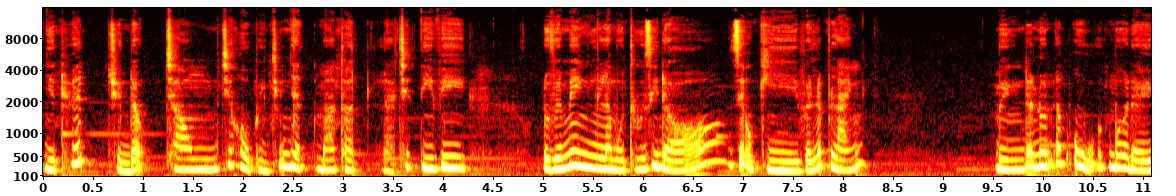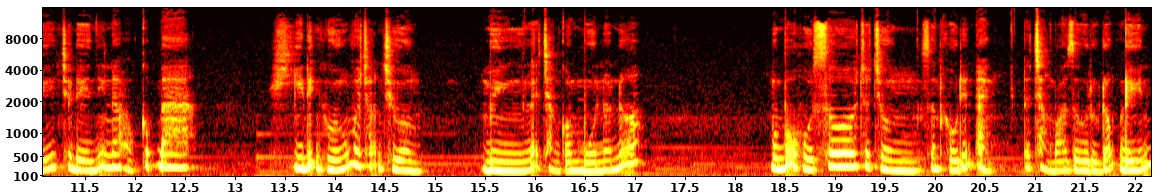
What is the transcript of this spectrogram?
nhiệt huyết chuyển động trong chiếc hộp hình chữ nhật ma thuật là chiếc tivi Đối với mình là một thứ gì đó diệu kỳ và lấp lánh. Mình đã luôn ấp ủ ước mơ đấy cho đến những năm học cấp 3 Khi định hướng vào chọn trường, Mình lại chẳng còn muốn nó nữa. Một bộ hồ sơ cho trường sân khấu điện ảnh đã chẳng bao giờ được động đến.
